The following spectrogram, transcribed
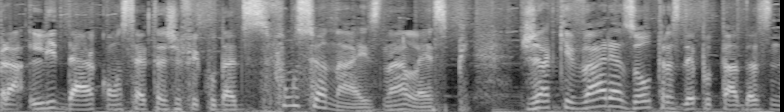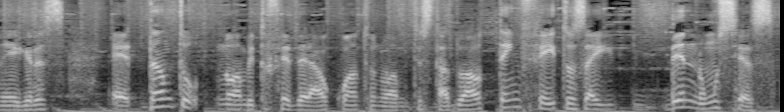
para lidar com certas dificuldades funcionais na Lesp, já que várias outras deputadas negras, é, tanto no âmbito federal quanto no âmbito estadual, têm feito aí denúncias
